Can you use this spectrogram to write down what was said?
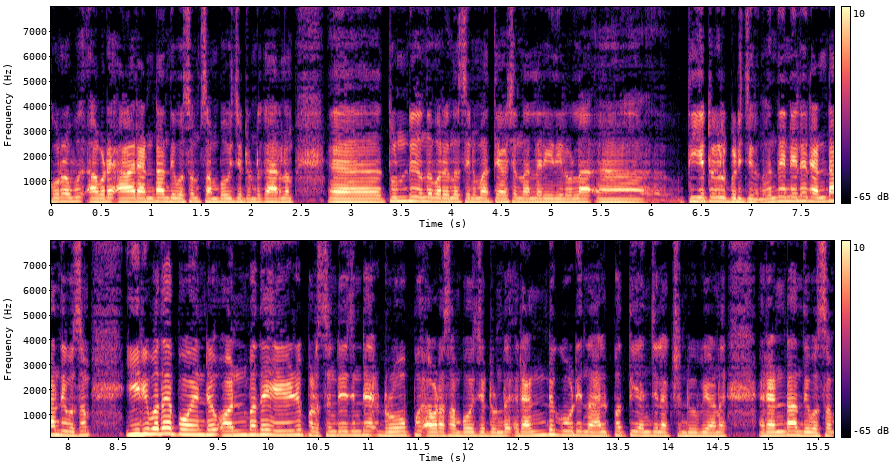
കുറവ് അവിടെ ആ രണ്ടാം ദിവസം സംഭവിച്ചിട്ടുണ്ട്. കാരണം തുണ്ട് എന്ന് പറയുന്ന സിനിമ അത്യാവശ്യം നല്ല രീതിയിലുള്ള തിയേറ്ററുകൾ പിടിച്ചിരുന്നു. എന്തെങ്കിലും രണ്ടാം ദിവസം ഇരുപത് പോയിന്റ് ഒൻപത് ഏഴ് പെർസെന്റേജിന്റെ ഡ്രോപ്പ് അവിടെ സംഭവിച്ചിട്ടുണ്ട്. രണ്ട് കോടി നാൽപ്പത്തി അഞ്ച് ലക്ഷം രൂപയാണ് രണ്ടാം ദിവസം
